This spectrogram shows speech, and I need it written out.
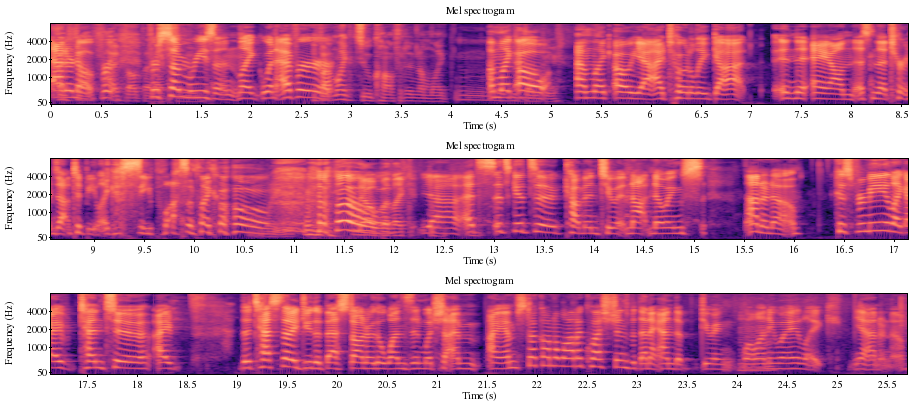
I I don't know, for, I felt that for some actually. reason, like whenever If I'm like too confident, I'm like. Mm, I'm like, oh, don't be. I'm like, oh yeah, I totally got an A on this, and that turns out to be like a C plus. I'm like, oh, No, but, like- yeah, it's it's good to come into it not knowing. I don't know, because for me, like I tend to I. The tests that I do the best on are the ones in which I'm I am stuck on a lot of questions, but then I end up doing well Mm-hmm. anyway. Like, yeah, I don't know.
